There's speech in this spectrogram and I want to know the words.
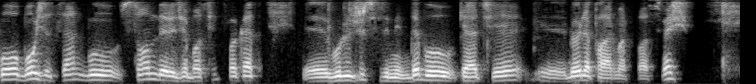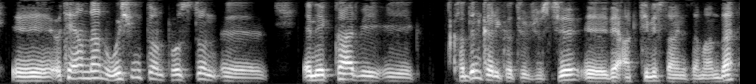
Bo Bojesen bu son derece basit fakat e, vurucu çiziminde bu gerçeğe e, böyle parmak basmış. E, öte yandan Washington Post'un e, emektar bir e, kadın karikatürcüsü e, ve aktivist aynı zamanda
